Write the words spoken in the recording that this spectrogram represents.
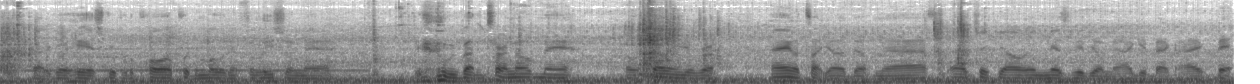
Gotta go ahead, strip the apart, put the motor in Felicia, man. we about to turn up, man. I was telling you, bro. I ain't gonna talk y'all death, man. I'll, I'll check y'all in the next video, man. I get back. I bet.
